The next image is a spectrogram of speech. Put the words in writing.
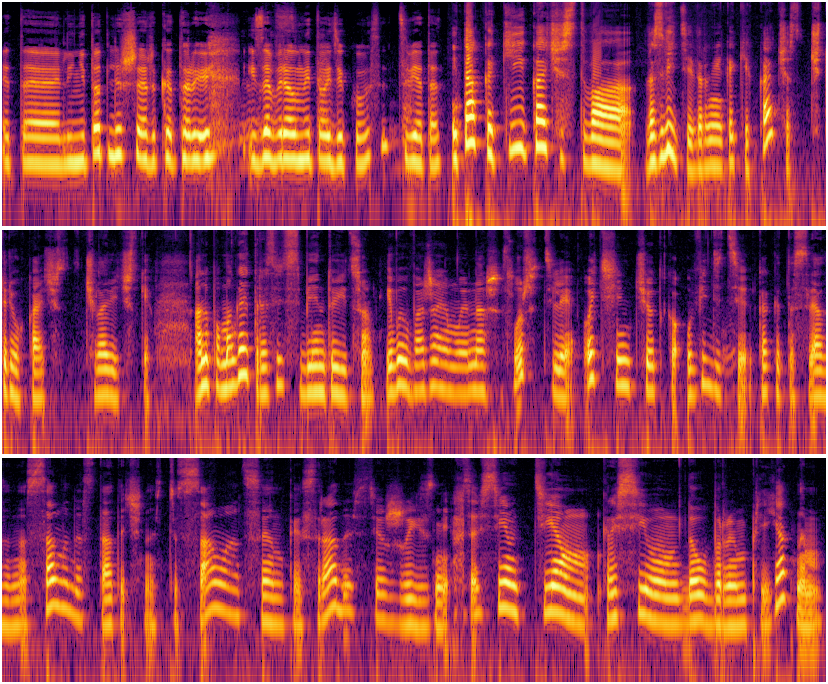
Это ли не тот Люшер, который изобрел методику цвета? Итак, какие качества, развитие, вернее, каких качеств, четырех качеств человеческих, оно помогает развить в себе интуицию. И вы, уважаемые наши слушатели, очень четко увидите, как это связано с самодостаточностью, с самооценкой, с радостью жизни, со всем тем красивым, добрым, приятным,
